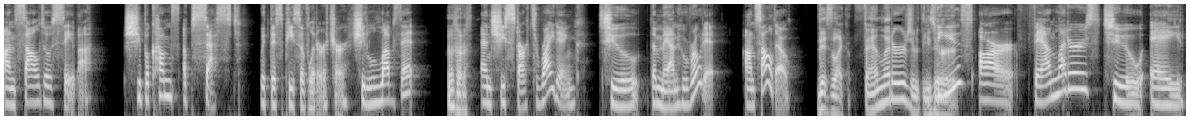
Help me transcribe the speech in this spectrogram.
Ansaldo Cebà. She becomes obsessed with this piece of literature. She loves it Mhm. and she starts writing to the man who wrote it, Ansaldo. This is like fan letters, or these are These are fan letters to a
